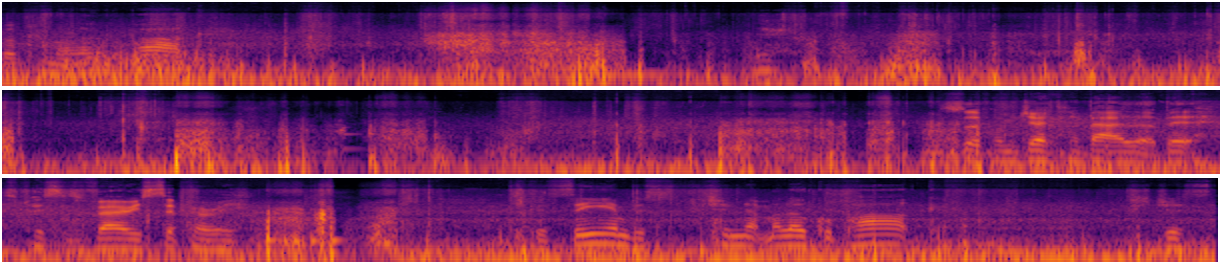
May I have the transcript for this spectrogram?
Welcome to my local park. So if I'm jerking about a little bit, this place is very slippery. You can see I'm just chilling at my local park. It's just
